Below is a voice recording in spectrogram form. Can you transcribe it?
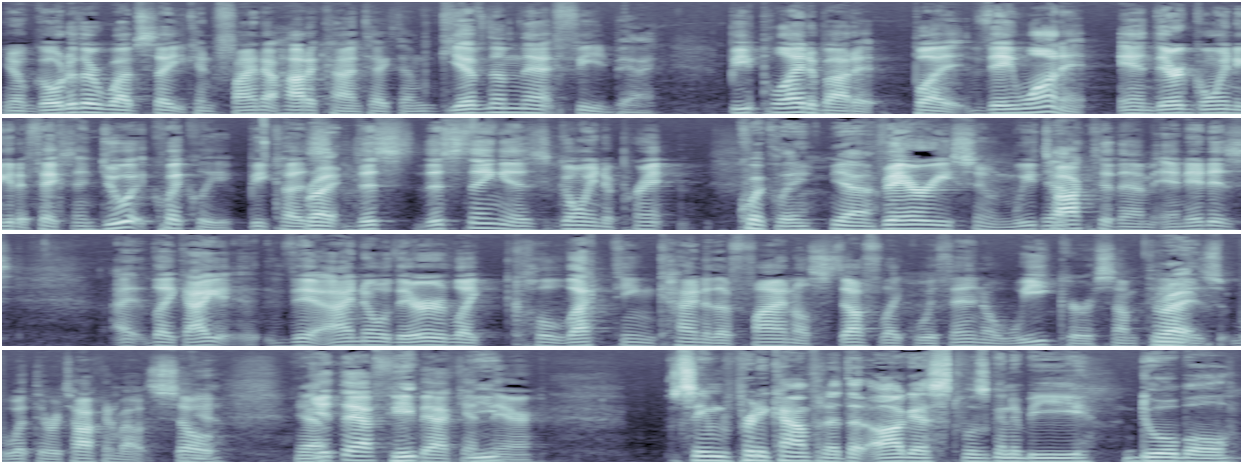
You know, go to their website. You can find out how to contact them. Give them that feedback. Be polite about it, but they want it, and they're going to get it fixed. And do it quickly because Right. this this thing is going to print quickly. Yeah, very soon. We Yeah. talked to them, and it is I, like I the, I know they're like collecting kind of the final stuff like within a week or something Right. is what they were talking about. So Yeah. Yeah. get that He- feedback in he- there. Seemed pretty confident that August was going to be doable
